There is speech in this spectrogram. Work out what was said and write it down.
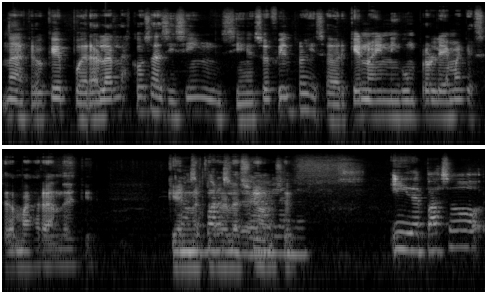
nada, creo que poder hablar las cosas así sin, sin esos filtros y saber que no hay ningún problema que sea más grande que, que en nuestra relación. Y de paso,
